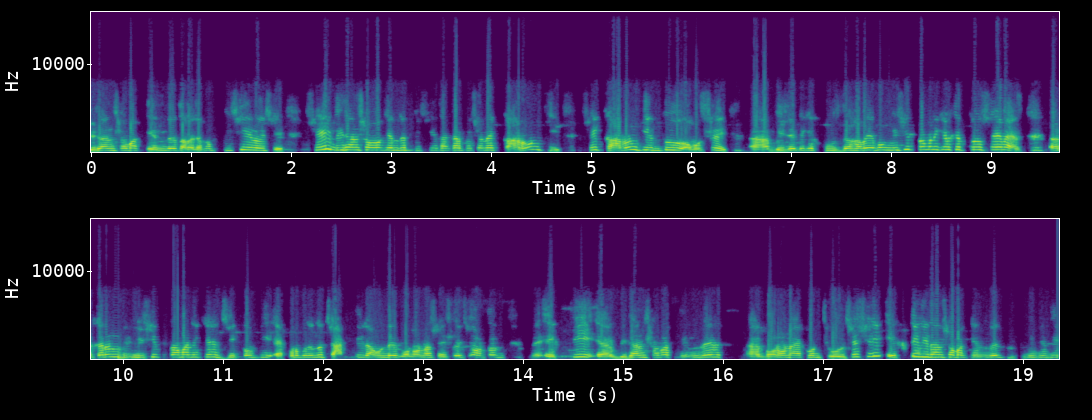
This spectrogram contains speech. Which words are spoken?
বিধানসভা কেন্দ্রে তারা যখন পিছিয়ে রয়েছে, সেই বিধানসভা কেন্দ্রে পিছিয়ে থাকার পেছনে কারণ কি? সেই কারণ কিন্তু অবশ্যই বিজেপিকে খুঁজতে হবে এবং নিশীথ প্রামাণিকের ক্ষেত্রেও সেম অ্যাজ কারণ নিশীথ প্রামাণিকের যে কটি এখনও পর্যন্ত চারটি রাউন্ডের গণনা শেষ হয়েছে, অর্থাৎ একটি বিধানসভা কেন্দ্রের গণনা এখন চলছে। সেই একটি বিধানসভা কেন্দ্রে তিনি যদি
